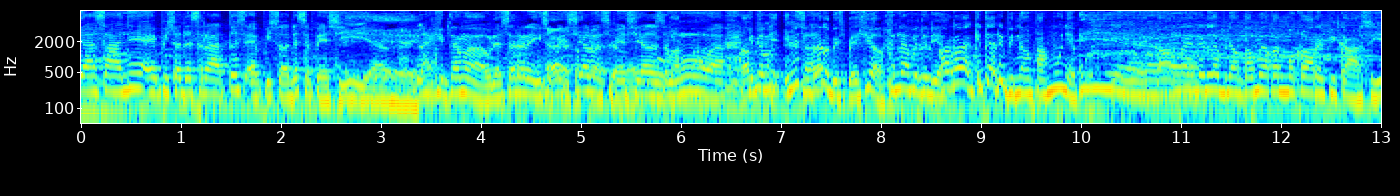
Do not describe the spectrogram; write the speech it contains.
Biasanya episode 100 episode spesial Iya. Lah kita mah udah sering spesial mah spesial Bukan, semua. Tapi Kita ini, ini sebenarnya lebih spesial. Kenapa itu dia? Karena kita ada bintang tamunya. Pur. Iya. Karena ini adalah bintang tamu yang akan mengklarifikasi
